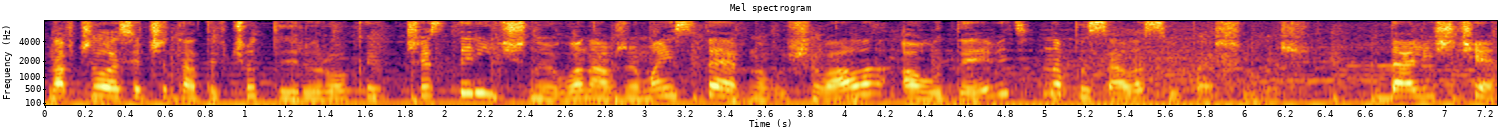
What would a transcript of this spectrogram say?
навчилася читати в 4 роки. Шестирічною вона вже майстерно вишивала, а у 9 написала свій перший вірш. Далі ще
